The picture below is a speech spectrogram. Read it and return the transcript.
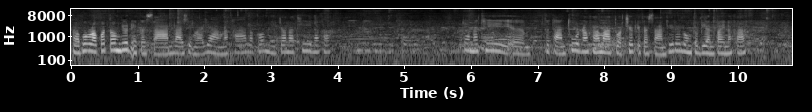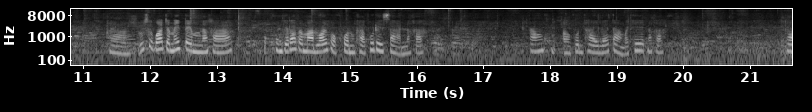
ค่ะพวกเราก็ต้องยื่นเอกสารหลายสิ่งหลายอย่างนะคะ แล้วก็มีเจ้าหน้าที่นะคะ เจ้าหน้าที่สถานทูตนะคะ มาตรวจเช็คเอกสารที่ได้ลงทะเบียนไปนะคะ ค่ะ รู้สึกว่าจะไม่เต็มนะคะ คงจะได้ประมาณร้อยกว่าคนค่ะ ผู้โดยสารนะคะ ทั้งคนไทยและต่างประเทศนะคะ ค่ะ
